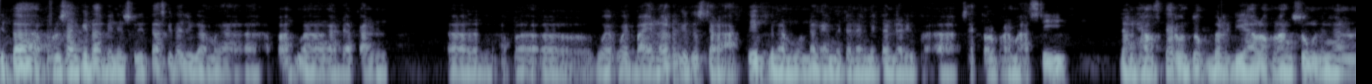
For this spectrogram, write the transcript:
Kita perusahaan kita Benus kita juga meng, apa, mengadakan uh, apa uh, web webinar gitu secara aktif dengan mengundang emiten-emiten dari uh, sektor farmasi dan healthcare untuk berdialog langsung dengan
